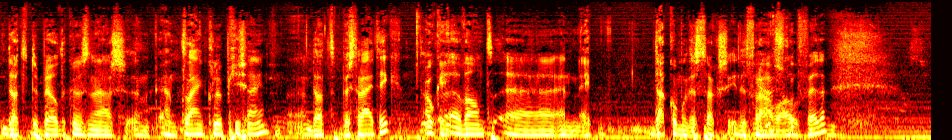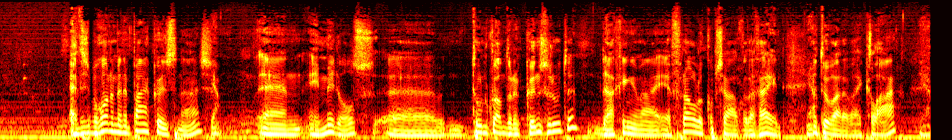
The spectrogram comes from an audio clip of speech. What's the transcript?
dat de beeldenkunstenaars een, een klein clubje zijn. Dat bestrijd ik. Oké. Want, en ik, daar kom ik dan straks in het verhaal Ja, over verder. Het is begonnen met een paar kunstenaars. Ja. En inmiddels, eh, toen kwam er een kunstroute. Daar gingen wij vrolijk op zaterdag heen. En toen waren wij klaar. Ja.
